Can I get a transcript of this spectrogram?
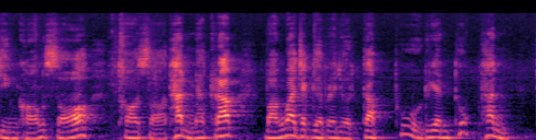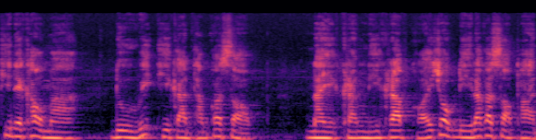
จริงของสอทอสอท่านนะครับ หวังว่าจะเกิดประโยชน์กับผู้เรียนทุกท่านที่ได้เข้ามาดูวิธีการทำข้อสอบในครั้งนี้ครับ ขอให้โชคดีแล้วก็สอบผ่าน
